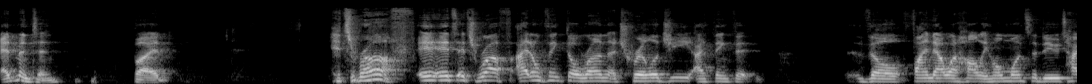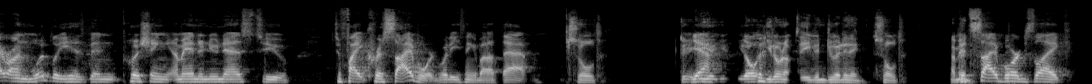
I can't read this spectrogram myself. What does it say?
Edmonton, but it's rough. It, it's it's rough. I don't think they'll run a trilogy. I think that they'll find out what Holly Holm wants to do. Tyron Woodley has been pushing Amanda Nunes to to fight Cris Cyborg. What do you think about that? Sold. Yeah, you, you, don't you don't have to even do anything. Sold. I mean, Cyborg's like,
